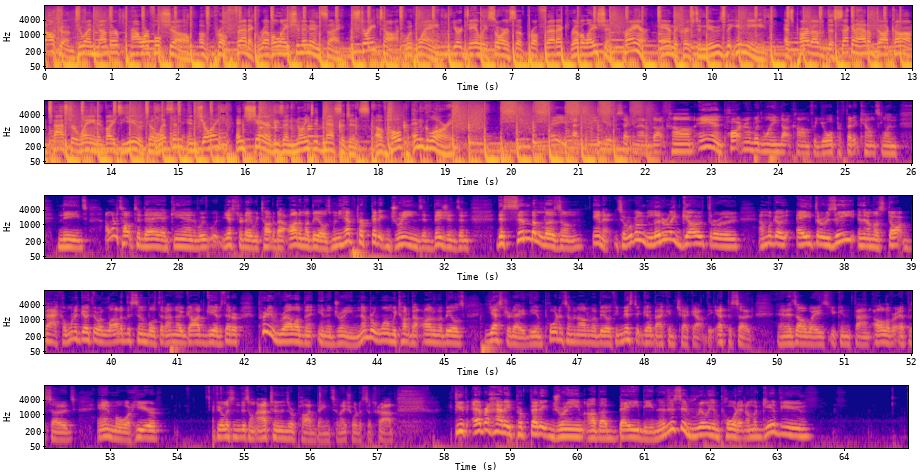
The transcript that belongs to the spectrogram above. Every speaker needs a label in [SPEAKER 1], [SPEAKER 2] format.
[SPEAKER 1] Welcome to another powerful show of prophetic revelation and insight. Straight Talk with Wayne, your daily source of prophetic revelation, prayer, and the Christian news that you need. As part of the thesecondadam.com, Pastor Wayne invites you to listen, enjoy, and share these anointed messages of hope and glory.
[SPEAKER 2] Hey, Pastor Wayne here at and partnerwithwayne.com for your prophetic counseling needs. I want to talk today again. We, yesterday we talked about automobiles. When you have prophetic dreams and visions and the symbolism in it. So we're going to literally go through, I'm going to go A through Z and then I'm going to start back. I want to go through a lot of the symbols that I know God gives that are pretty relevant in a dream. Number one, we talked about automobiles yesterday, the importance of an automobile. If you missed it, go back and check out the episode. And as always, you can find all of our episodes and more here if you're listening to this on iTunes or Podbean, so make sure to subscribe. If you've ever had a prophetic dream of a baby, now this is really important. I'm going to give you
